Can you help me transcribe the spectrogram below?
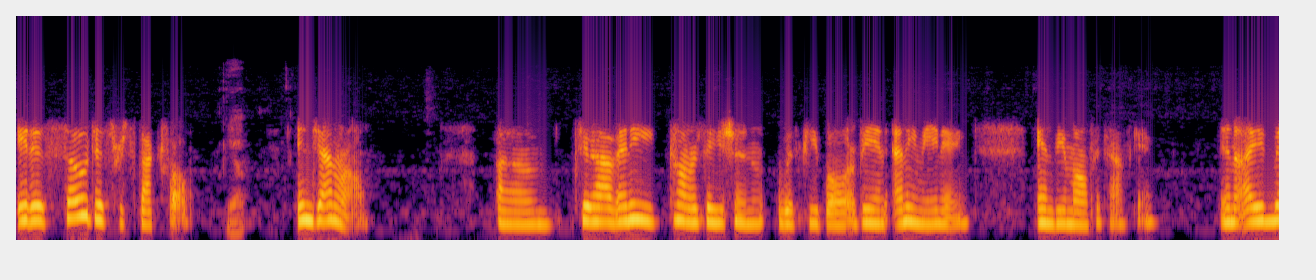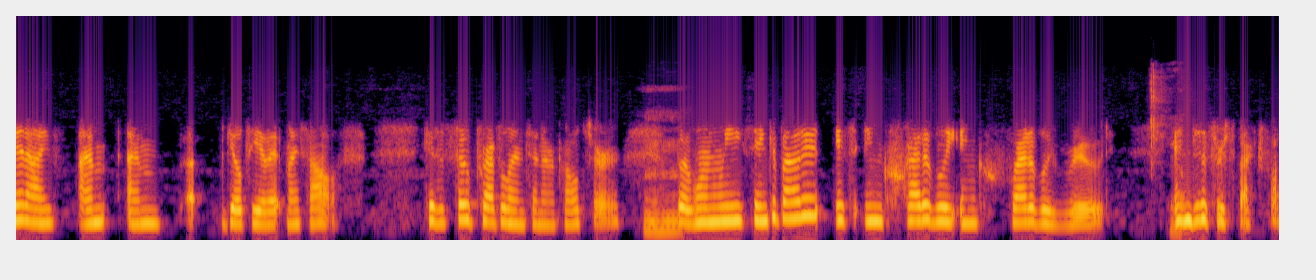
it is so disrespectful Yeah. in general um, to have any conversation with people or be in any meeting and be multitasking. And I admit I I'm I'm uh, guilty of it myself because it's so prevalent in our culture. hmm But when we think about it, it's incredibly, incredibly rude Yeah. and disrespectful.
